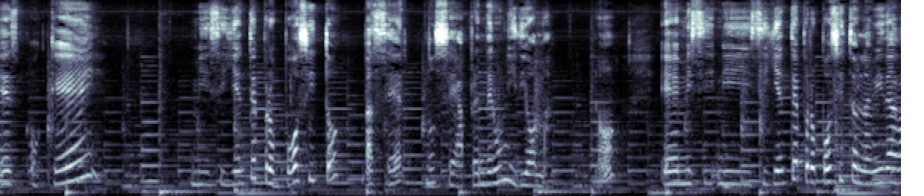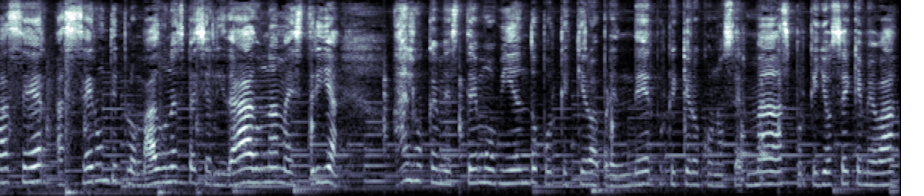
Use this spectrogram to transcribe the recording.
Es, ok, mi siguiente propósito va a ser, no sé, aprender un idioma, ¿no? eh, mi, siguiente propósito en la vida va a ser hacer un diplomado, una especialidad, una maestría, algo que me esté moviendo porque quiero aprender, porque quiero conocer más, porque yo sé que me va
